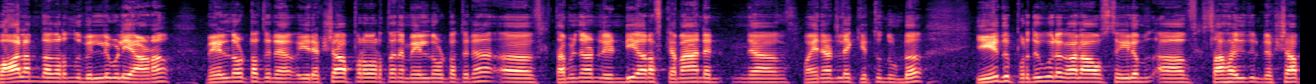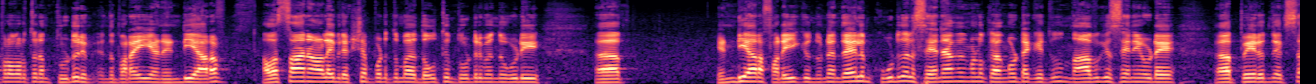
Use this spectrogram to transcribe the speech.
പാലം തകർന്നു വെല്ലുവിളിയാണ്. മേൽനോട്ടത്തിന് ഈ രക്ഷാപ്രവർത്തന മേൽനോട്ടത്തിന് തമിഴ്നാട്ടിൽ N D R F commandant വയനാട്ടിലേക്ക് എത്തുന്നുണ്ട്. ഏത് പ്രതികൂല കാലാവസ്ഥയിലും സാഹചര്യത്തിലും രക്ഷാപ്രവർത്തനം തുടരും എന്ന് പറയുകയാണ് എൻ ഡി ആർ എഫ്. അവസാന ആളെയും രക്ഷപ്പെടുത്തുമ്പോൾ ദൗത്യം തുടരുമെന്നുകൂടി എൻ ഡി ആർ എഫ് അറിയിക്കുന്നുണ്ട്. എന്തായാലും കൂടുതൽ സേനാംഗങ്ങളൊക്കെ അങ്ങോട്ടേക്ക് എത്തുന്നു. നാവികസേനയുടെ പേരൊന്നും എക്സ്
